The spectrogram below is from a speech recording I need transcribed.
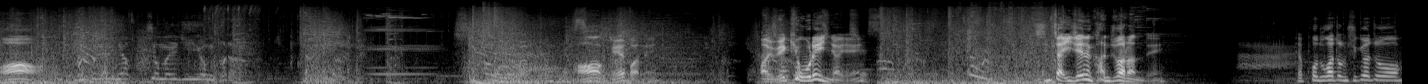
와 아, 개바네. 아, 왜 이렇게 오래 있냐, 얘? 진짜 이제는 간 줄 알았는데. 대포 누가 좀 죽여줘.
